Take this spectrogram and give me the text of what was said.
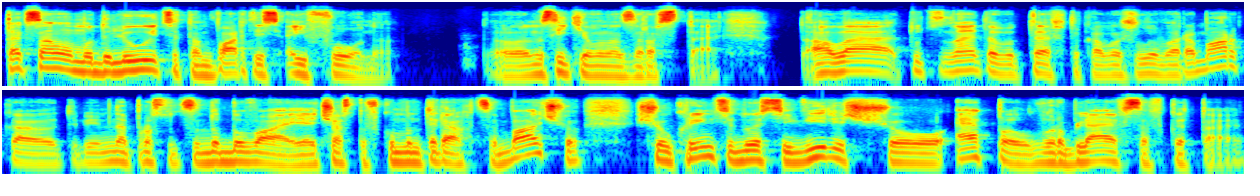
так само моделюється там вартість айфона. е, Наскільки вона зросте, але тут знаєте, от теж така важлива ремарка. Тобі мене просто це добиває. Я часто в коментарях це бачу, що українці досі вірять, що Apple виробляє все в Китаї.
